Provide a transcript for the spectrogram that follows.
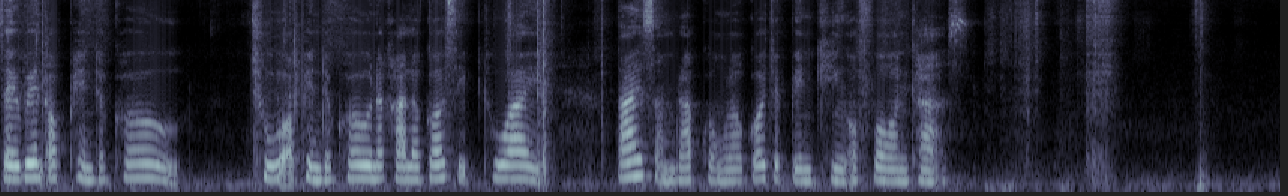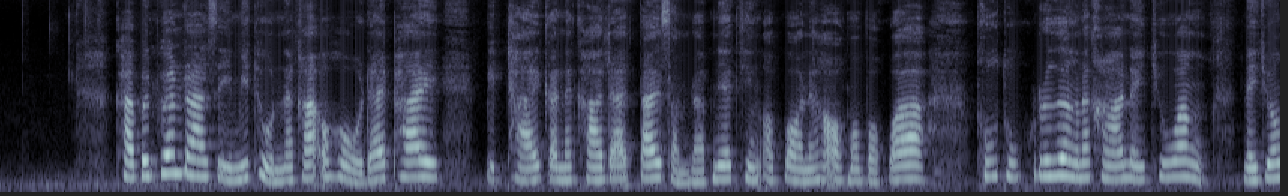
Seven of Pentacle Two of Pentacle นะคะ แล้วก็10ถ้วย ใต้สำรับของเราก็จะเป็น King of Wands ค่ะ ค่ะเพื่อนๆราศีมิถุนนะคะ โอ้โห ได้ไพ่ปิดท้ายกันนะคะได้ใต้สำรับเนี่ย King of Wands นะคะออกมาบอกว่าทุกๆเรื่องนะคะในช่วงในช่วง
